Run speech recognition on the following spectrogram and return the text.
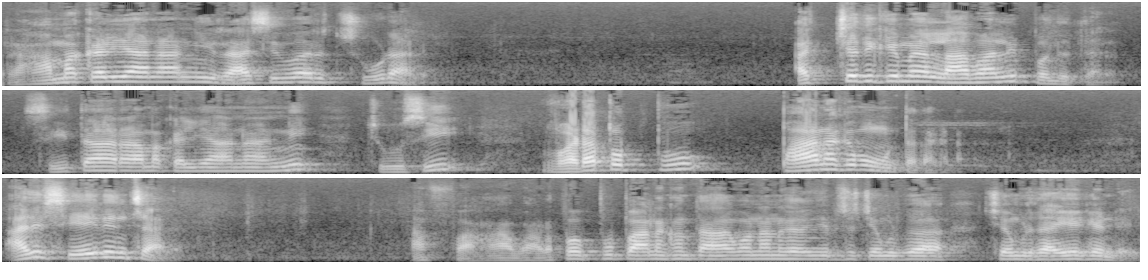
రామ కళ్యాణాన్ని రాశివారు చూడాలి. అత్యధికమైన లాభాల్ని పొందుతారు. సీతారామ కళ్యాణాన్ని చూసి వడపప్పు పానకము ఉంటుంది అక్కడ అది సేవించాలి. ఆ వడపప్పు పానకం తాగమన్నాను కదని చెప్పేసి చెముడు చెముడు తాగేకండి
